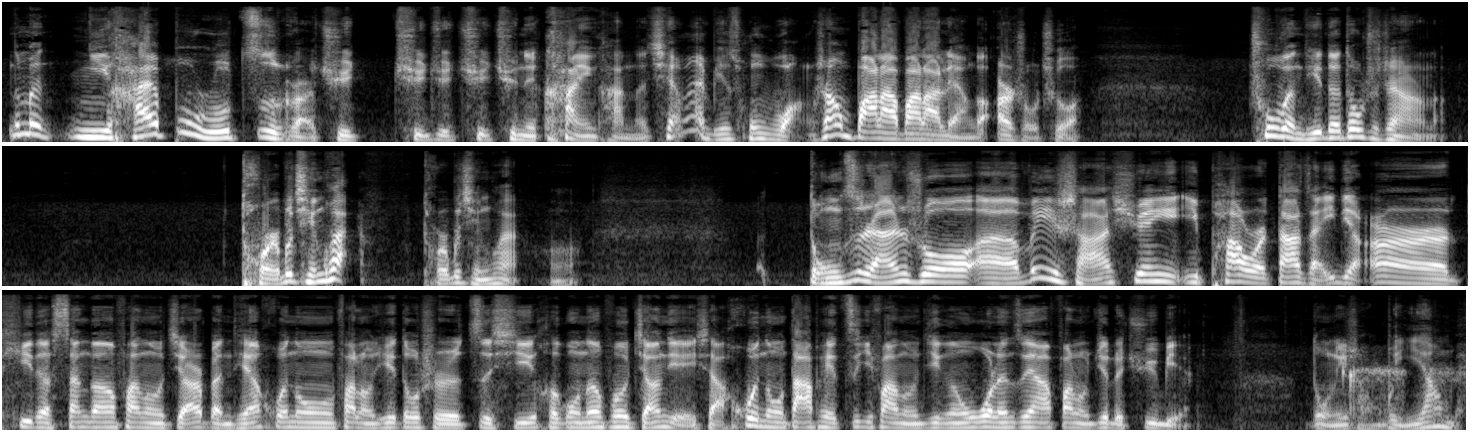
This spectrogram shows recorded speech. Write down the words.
那么你还不如自个儿去去去去去那看一看呢，千万别从网上巴拉巴拉两个二手车，出问题的都是这样的，腿儿不勤快，腿儿不勤快啊。董自然说：“呃，为啥轩逸 ePower 搭载 1.2T 的三缸发动机，而本田混动发动机都是自吸？何工能否讲解一下混动搭配自吸发动机跟涡轮增压发动机的区别？动力上不一样呗？”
